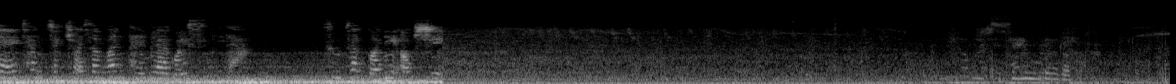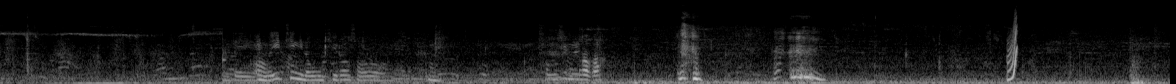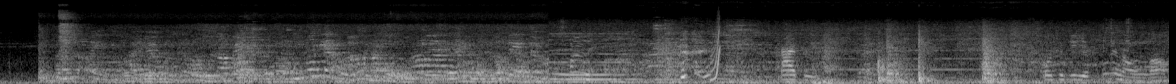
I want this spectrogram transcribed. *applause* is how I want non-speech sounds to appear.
네, 시내의 참측 좌석만 발매하고 있습니다. 승차권이 없이 네, 어. 웨이팅이 너무 길어서 점심을 봐봐. *laughs* 나도. 어, 되게 예쁘게 나온다.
